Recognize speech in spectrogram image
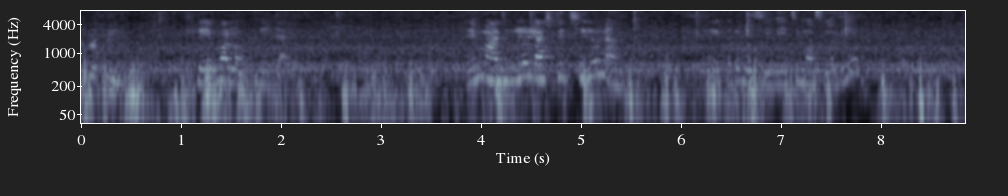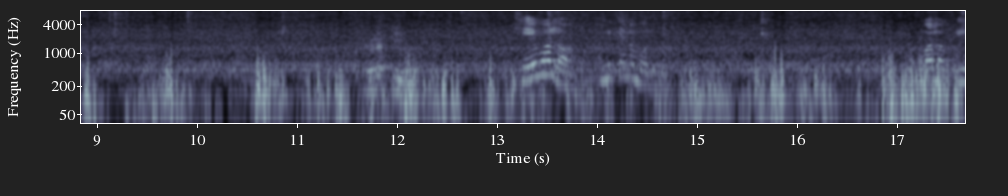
এটা কি? খেয়ে বলো এইটা। এই মাছগুলো লাস্টে ছিল না এই করে বসিয়ে দিয়েছি মশলা দিয়ে এটা কি খেয়ে বলো আমি কেন বলব? বলো কি?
